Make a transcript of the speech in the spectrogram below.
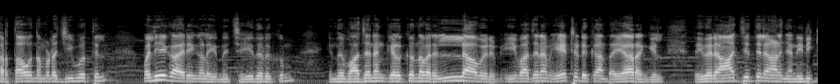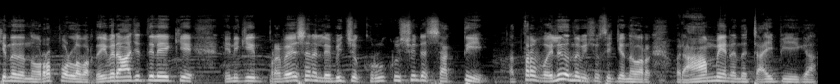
കർത്താവ് നമ്മുടെ ജീവിതത്തിൽ വലിയ കാര്യങ്ങൾ ഇന്ന് ചെയ്തെടുക്കും. ഇന്ന് വചനം കേൾക്കുന്നവരെല്ലാവരും ഈ വചനം ഏറ്റെടുക്കാൻ തയ്യാറെങ്കിൽ ദൈവരാജ്യത്തിലാണ് ഞാൻ ഇരിക്കുന്നതെന്ന് ഉറപ്പുള്ളവർ ദൈവരാജ്യത്തിലേക്ക് എനിക്ക് പ്രവേശനം ലഭിച്ചു ക്രൂക്രിശുവിന്റെ ശക്തി അത്ര വലുതെന്ന് വിശ്വസിക്കുന്നവർ ഒരു ആമേൻ എന്ന് ടൈപ്പ് ചെയ്യുക.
